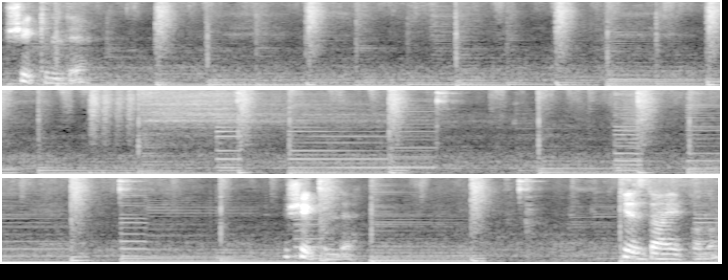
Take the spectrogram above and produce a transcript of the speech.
Bu şekilde. Bu şekilde. Bir kez daha yapalım.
